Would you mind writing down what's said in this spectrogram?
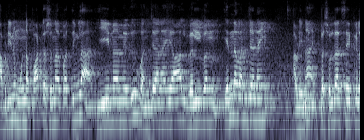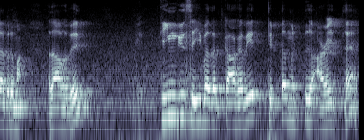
அப்படின்னு முன்ன பாட்டை சொன்னார் பார்த்தீங்களா ஈனமிகு வஞ்சனையால் வெல்வன். என்ன வஞ்சனை? அப்படின்னா இப்போ சொல்கிறார் சேக்கிழா பெருமா. அதாவது தீங்கு செய்வதற்காகவே திட்டமிட்டு அழைத்த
